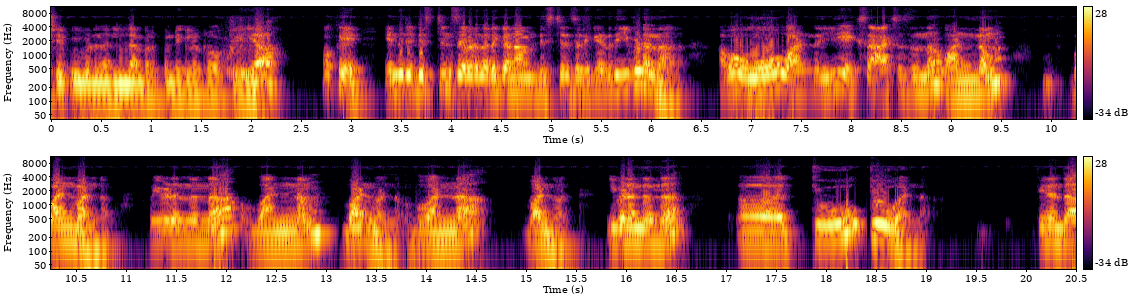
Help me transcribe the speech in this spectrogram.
ഷേപ്പ് ഇവിടെ നിന്ന് എല്ലാം ഡ്രോപ്പ് ചെയ്യുക ഓക്കെ എന്നിട്ട് ഡിസ്റ്റൻസ് എവിടെ നിന്ന് എടുക്കണം? ഡിസ്റ്റൻസ് എടുക്കേണ്ടത് ഇവിടെ നിന്നാണ് അപ്പോൾ ഓ വൺ ഈ എക്സ് ആക്സിസ് നിന്ന് വണ്ണും വൺ വണ്ണും. അപ്പൊ ഇവിടെ നിന്ന് വണ്ണും വൺ വണ്ണും. അപ്പൊ വണ്ണ് വൺ വൺ ഇവിടെ നിന്ന് ടു ടു വണ്ണ്. പിന്നെന്താ?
